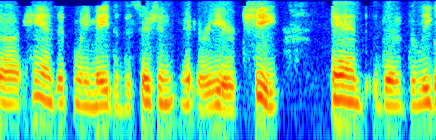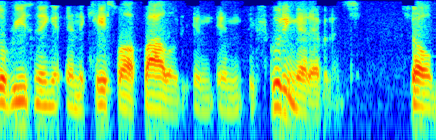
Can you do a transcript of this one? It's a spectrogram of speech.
uh, hands it when he made the decision, or he or she, and the, the legal reasoning and the case law followed in, in excluding that evidence. So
